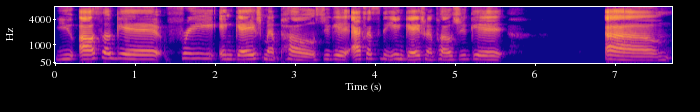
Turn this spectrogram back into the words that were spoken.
You also get free engagement posts. You get access to the engagement posts. You get um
